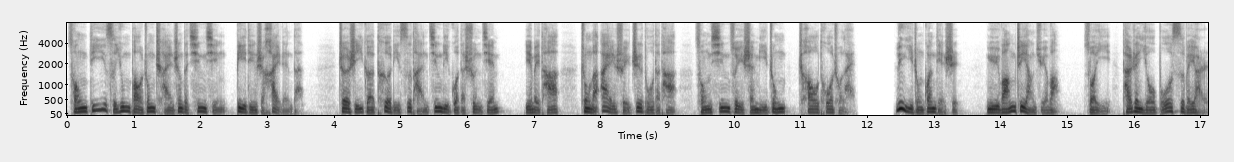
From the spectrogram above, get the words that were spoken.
从第一次拥抱中产生的清醒必定是害人的。这是一个特里斯坦经历过的瞬间，因为他中了爱水之毒的他从心醉神迷中超脱出来。另一种观点是，女王这样绝望，所以她任由博斯维尔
